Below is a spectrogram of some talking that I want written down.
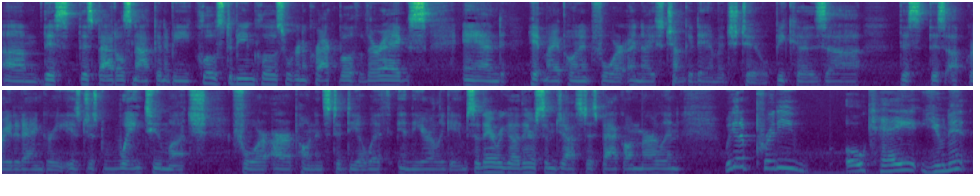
Um, this this battle's not going to be close to being close. We're going to crack both of their eggs and hit my opponent for a nice chunk of damage too because. Uh, this this upgraded angry is just way too much for our opponents to deal with in the early game. So there we go. There's some justice back on Merlin. We get a pretty okay unit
